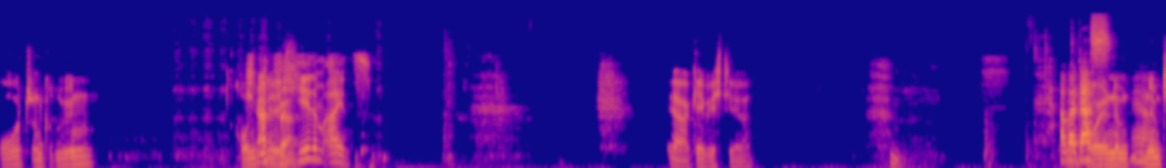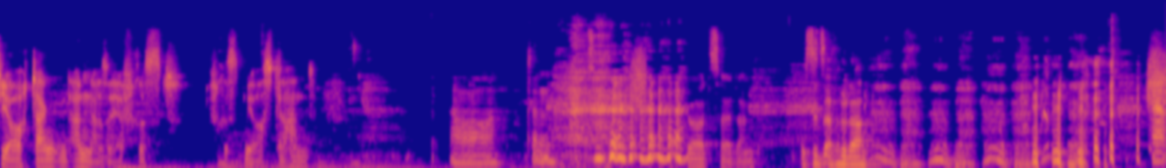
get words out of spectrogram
Rot und grün. Ich Ja, gebe jedem eins. Ja, gebe ich dir. Aber Und das. Paul nimmt, ja. nimmt die auch dankend an, also er frisst, frisst mir aus der Hand. Oh, dann. Gott sei Dank. Ich sitze einfach nur da. ja,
